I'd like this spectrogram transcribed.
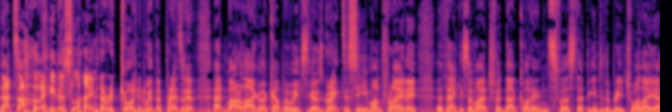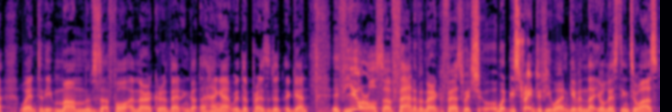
That's our latest liner recorded with the president at Mar-a-Lago a couple of weeks ago. It was great to see him on Friday. Uh, thank you so much for Doug Collins for stepping into the breach while I uh, went to the Mums for America event and got to hang out with the president again. If you are also a fan of America First, which would be strange if you weren't, given that you're listening to us,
